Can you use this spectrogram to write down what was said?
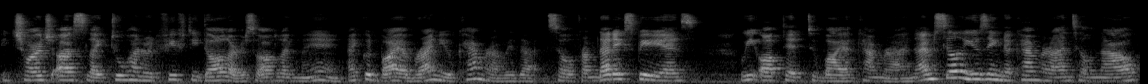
it charged us like $250 so I was like man I could buy a brand new camera with that. So from that experience we opted to buy a camera. And I'm still using the camera until now.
